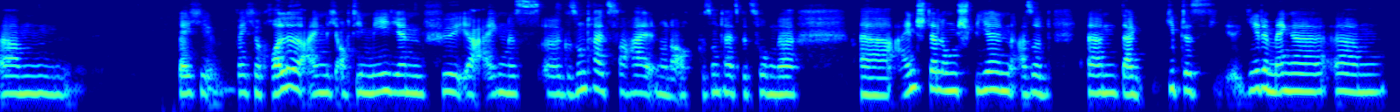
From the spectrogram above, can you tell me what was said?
ähm, welche, welche Rolle eigentlich auch die Medien für ihr eigenes äh, Gesundheitsverhalten oder auch gesundheitsbezogene äh, Einstellungen spielen. Also ähm, da gibt es jede Menge ähm,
